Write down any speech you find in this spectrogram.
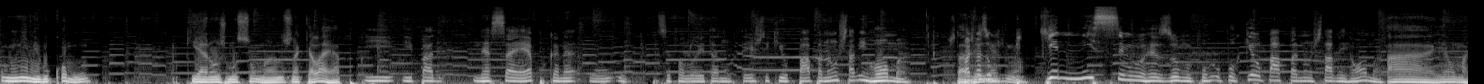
o inimigo comum, que eram os muçulmanos naquela época. E, e padre, nessa época, né, o, o, você falou aí, tá no texto, que o Papa não estava em Roma. Estava Pode fazer um pequeníssimo resumo por o porquê o Papa não estava em Roma? Ah, é uma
